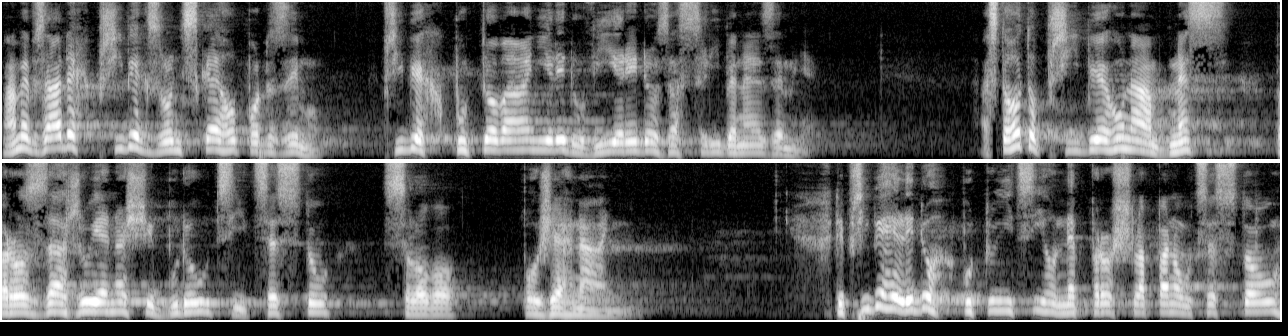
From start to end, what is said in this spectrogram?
máme v zádech příběh z loňského podzimu, příběh putování lidu víry do zaslíbené země. A z tohoto příběhu nám dnes prozařuje naši budoucí cestu slovo požehnání. Ty příběhy lidu putujícího neprošlapanou cestou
